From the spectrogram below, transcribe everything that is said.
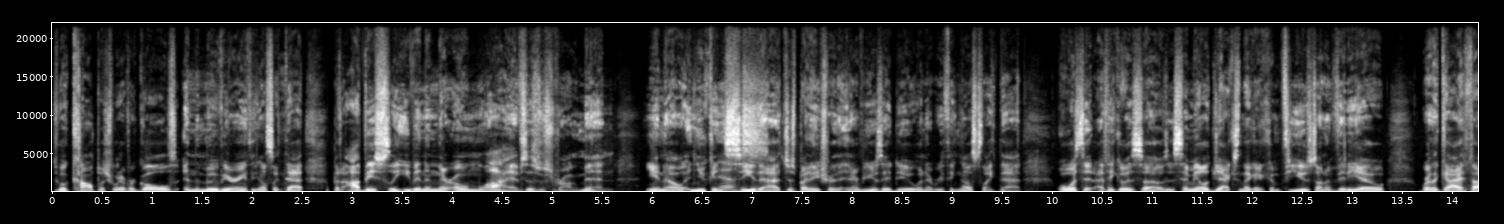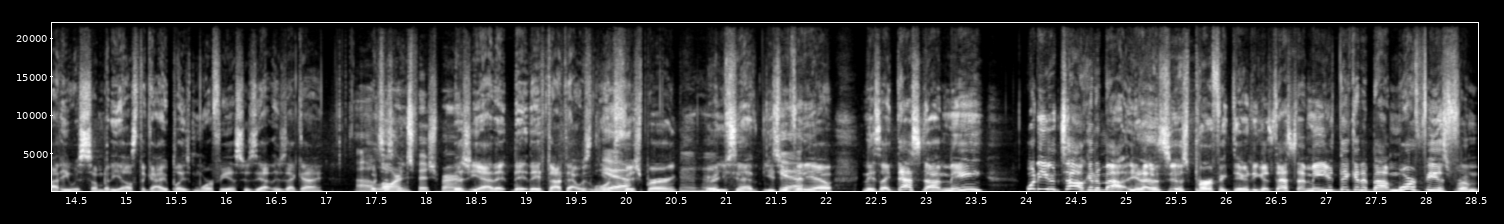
to accomplish whatever goals in the movie or anything else like that. But obviously, even in their own lives, those are strong men. You know, and you can Yes. see that just by nature of the interviews they do and everything else like that. What was it? I think it was uh, was it Samuel Jackson that got confused on a video where the guy thought he was somebody else. The guy who plays Morpheus. Who's that? Who's that guy? uh, what's Laurence? Fishburne. Yeah, they, they, they thought that was Laurence Yeah. Fishburne. Remember you seen that YouTube Yeah. video? And he's like, "That's not me. What are you talking about?" You know, it was, it was perfect, dude. He goes, "That's not me. You're thinking about Morpheus from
